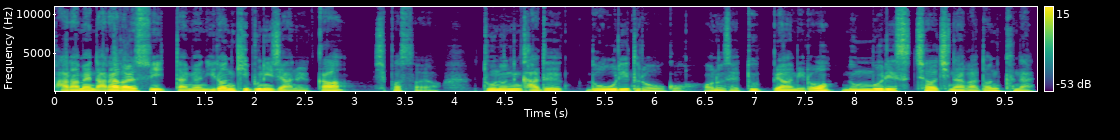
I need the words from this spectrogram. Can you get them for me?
바람에 날아갈 수 있다면 이런 기분이지 않을까 싶었어요. 두 눈 가득 노을이 들어오고 어느새 두 뺨위로 눈물이 스쳐 지나가던 그날.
